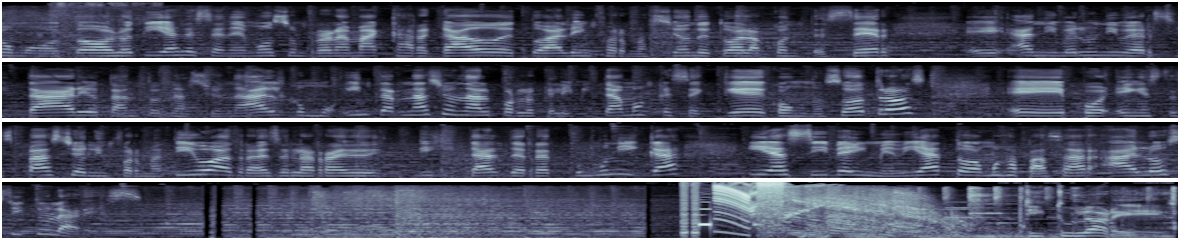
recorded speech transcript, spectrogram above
como todos los días les tenemos un programa cargado de toda la información, de todo lo acontecer eh, a nivel universitario, tanto nacional como internacional, por lo que le invitamos que se quede con nosotros eh, en este espacio, el informativo, a través de la radio digital de Red Comunica. Y así de inmediato vamos a pasar a los titulares. Titulares.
